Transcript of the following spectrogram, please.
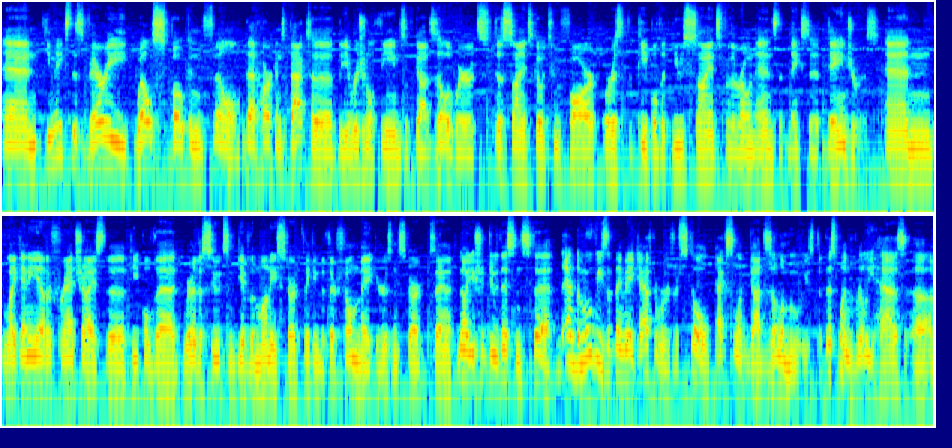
And he makes this very well spoken film that harkens back to the original themes of Godzilla, where it's does science go too far, or is it the people that use science for their own ends that makes it dangerous? And like any other franchise, the people that wear the suits and give the money start thinking that they're filmmakers and start saying, no, you should do this instead. And the movies that they make after afterwards are still excellent Godzilla movies, but this one really has a, a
